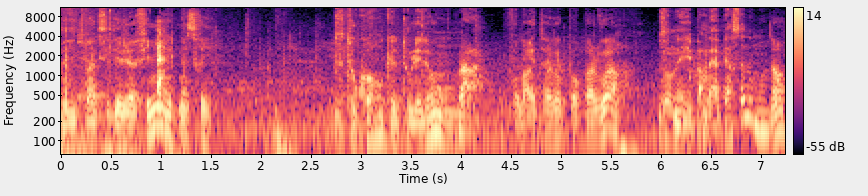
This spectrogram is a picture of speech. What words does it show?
Ne dites pas que c'est déjà fini avec Nasri. Vous êtes au courant que tous les deux on... Bah, faudra être aveugle pour pas le voir. Vous en avez parlé à personne au moins Non.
